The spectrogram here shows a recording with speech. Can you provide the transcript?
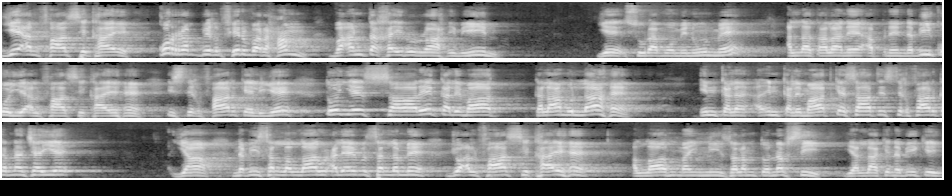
یہ الفاظ سکھائے قرب فر ورحم و انت خیر الراحمین یہ سورہ مومنون میں اللہ تعالیٰ نے اپنے نبی کو یہ الفاظ سکھائے ہیں استغفار کے لیے۔ تو یہ سارے کلمات کلام اللہ ہیں۔ ان ان کلمات کے ساتھ استغفار کرنا چاہیے۔ یا نبی صلی اللہ علیہ وسلم نے جو الفاظ سکھائے ہیں اللہ انی ظلم تو نفسی، یہ اللہ کے نبی کی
